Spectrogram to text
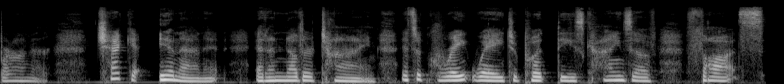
burner. Check in on it at another time. It's a great way to put these kinds of thoughts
